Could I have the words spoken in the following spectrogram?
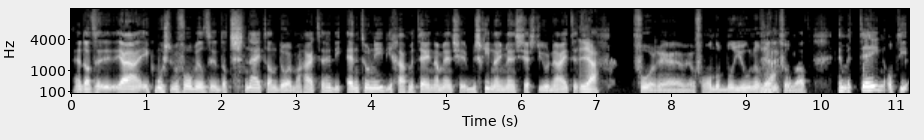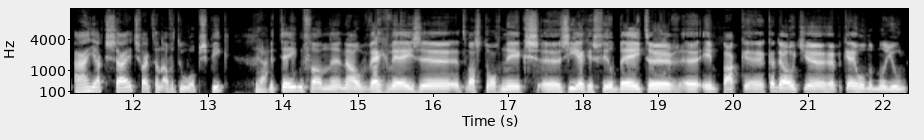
En dat, eh, ja, ik moest bijvoorbeeld, eh, dat snijdt dan door mijn hart. Hè. Die Anthony, die gaat meteen naar Manchester, misschien naar Manchester United. Ja, voor, eh, voor 100 miljoen of Ja. weet ik veel wat. En meteen op die Ajax-sites, waar ik dan af en toe op spiek, ja. meteen van, eh, nou, wegwezen, het was toch niks, eh Ziyech is veel beter, eh, inpak, eh, cadeautje, huppakee, 100 miljoen.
